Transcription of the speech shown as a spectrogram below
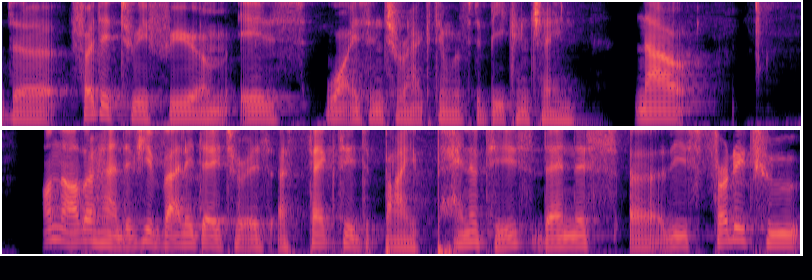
the 32 Ethereum is what is interacting with the beacon chain. Now, on the other hand, if your validator is affected by penalties, then this uh, these 32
